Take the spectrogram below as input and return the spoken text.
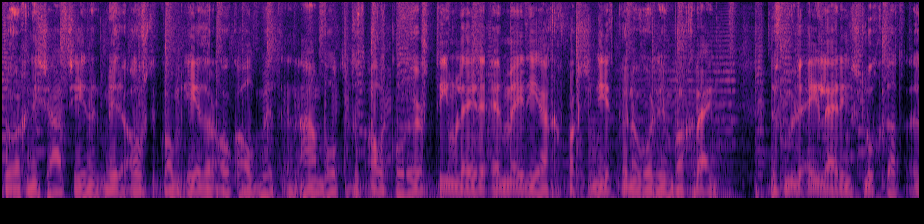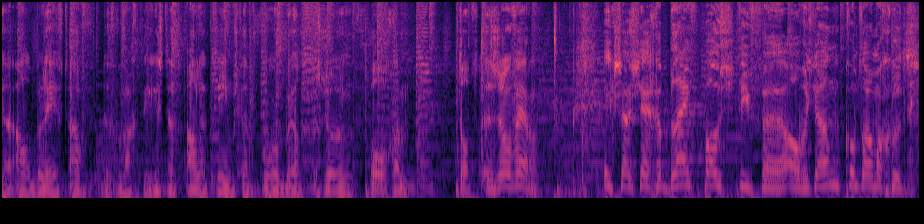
De organisatie in het Midden-Oosten kwam eerder ook al met een aanbod... dat alle coureurs, teamleden en media gevaccineerd kunnen worden in Bahrein. De Formule 1-leiding sloeg dat eh, al beleefd af. De verwachting is dat alle teams dat voorbeeld zullen volgen. Tot zover. Ik zou zeggen, blijf positief, eh, Albert-Jan. Komt allemaal goed.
